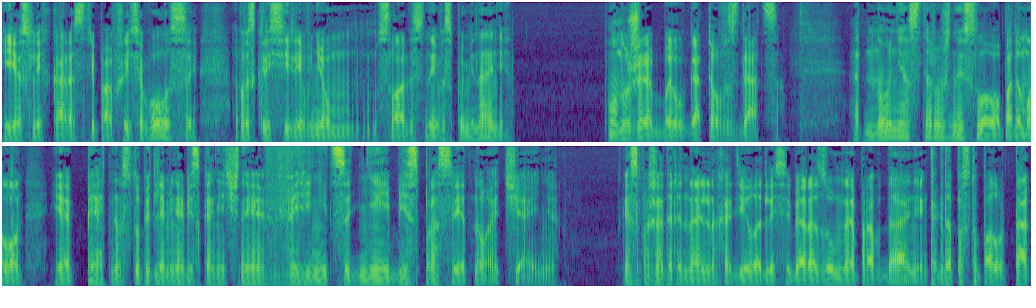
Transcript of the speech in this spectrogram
Ее слегка растрепавшиеся волосы воскресили в нем сладостные воспоминания. Он уже был готов сдаться. «Одно неосторожное слово», — подумал он, — «и опять наступит для меня бесконечная вереница дней беспросветного отчаяния». Госпожа Дреналь находила для себя разумное оправдание, когда поступала так,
